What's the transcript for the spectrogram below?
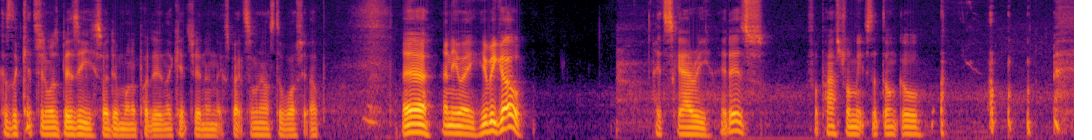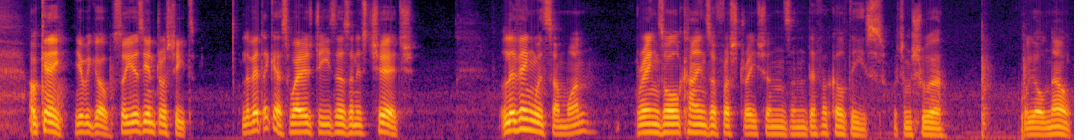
Because the kitchen was busy, so I didn't want to put it in the kitchen and expect someone else to wash it up. Yeah, anyway, here we go. It's scary. It is. For pastoral meets that don't go. okay, here we go. So here's the intro sheet Leviticus, where is Jesus and his church? Living with someone brings all kinds of frustrations and difficulties, which I'm sure we all know.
